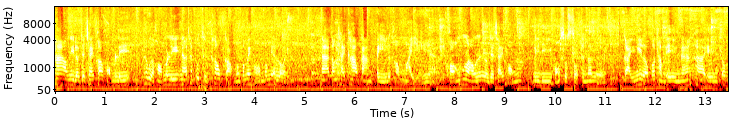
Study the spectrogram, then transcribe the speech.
ข้าวนี่เราจะใช้ข้าวหอมมะลิถ้าเผื่อหอมมะลินะ ถ้าพูดถึงข้าวเก่ามันก็ไม่หอมก็ไม่อร่อย นะต้องใช้ข้าวกลางปีหรือข้าวใหม่อย่างเงี้ยของของเราเนี่ยเราจะใช้ของดีๆ ของสดๆทั้งนั้นเลย ไก่นี่เราก็ทำเองนะฆ่าเองต้ม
